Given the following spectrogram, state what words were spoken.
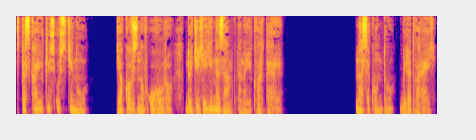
стискаючись у стіну, я ковзнув угору до тієї незамкненої квартири на секунду біля дверей.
